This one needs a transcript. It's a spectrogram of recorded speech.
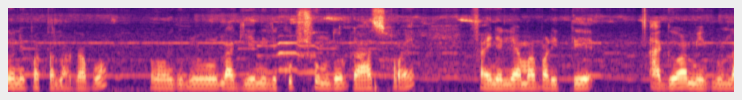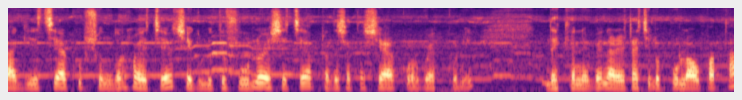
ধনে পাতা লাগাবো। তো এগুলো লাগিয়ে নিলে খুব সুন্দর গাছ হয়। ফাইনালি আমার বাড়িতে আগেও আমি এগুলো লাগিয়েছি আর খুব সুন্দর হয়েছে। সেগুলিতে ফুলও এসেছে, আপনাদের সাথে শেয়ার করব এক্ষুনি। দেখে নেবেন। আর এটা ছিল পোলাও পাতা।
